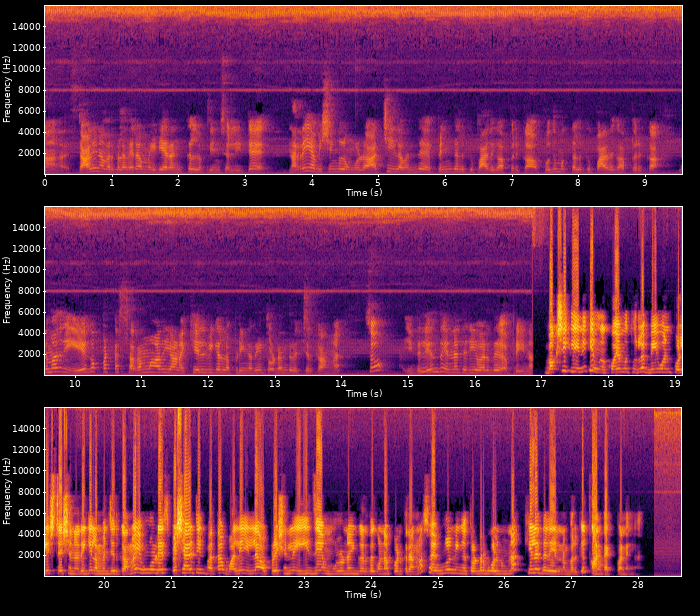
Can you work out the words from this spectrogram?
ஸ்டாலின் அவர்களை வேற மைடியர் அங்கிள் அப்படின்னு சொல்லிட்டு நிறைய விஷயங்கள் உங்களோட ஆட்சியில் வந்து பெண்களுக்கு பாதுகாப்பு இருக்கா? பொதுமக்களுக்கு பாதுகாப்பு இருக்கா? இந்த மாதிரி ஏகப்பட்ட சரமாரியான கேள்விகள் அப்படிங்கிறதையும் தொடர்ந்து வச்சுருக்காங்க. ஸோ இதுலேருந்து என்ன தெரிய வருது அப்படின்னா பக்ஷி கிளினிக் இவங்க கோயம்புத்தூர்ல பி ஒன் போலீஸ் ஸ்டேஷன் அருகில் அமைஞ்சிருக்காங்க. இவங்களுடைய ஸ்பெஷாலிட்டின்னு பார்த்தா வலி இல்ல ஆப்ரேஷன்ல ஈஸியா முழு குணப்படுத்துறாங்க சோ இவங்களும் நீங்க தொடர்பு கொள்ளணும்னா கீழே தெரியுற நம்பருக்கு கான்டாக்ட் பண்ணுங்க.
